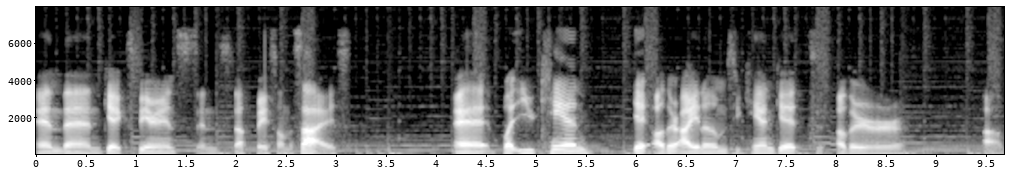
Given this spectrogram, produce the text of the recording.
and then get experience and stuff based on the size. Uh, but you can get other items. You can get other um,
